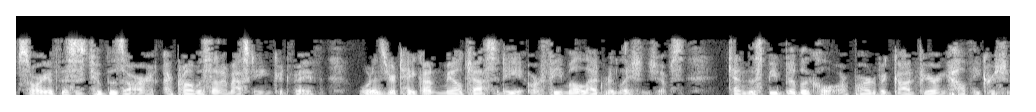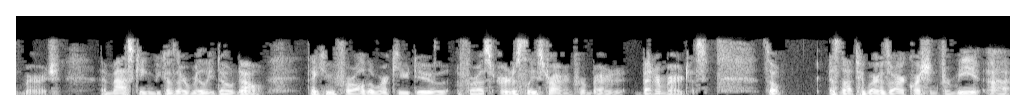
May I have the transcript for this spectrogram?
Sorry if this is too bizarre. I promise that I'm asking in good faith. What is your take on male chastity or female-led relationships? Can this be biblical or part of a God-fearing, healthy Christian marriage? I'm asking because I really don't know. Thank you for all the work you do for us earnestly striving for better, better marriages. So, it's not too bizarre a question for me. Uh,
